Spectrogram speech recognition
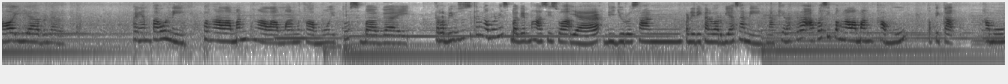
Oh iya benar. Pengen tahu nih pengalaman-pengalaman kamu itu sebagai terlebih khusus kan kamu ini sebagai mahasiswa ya di jurusan pendidikan luar biasa nih. Nah kira-kira apa sih pengalaman kamu ketika kamu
